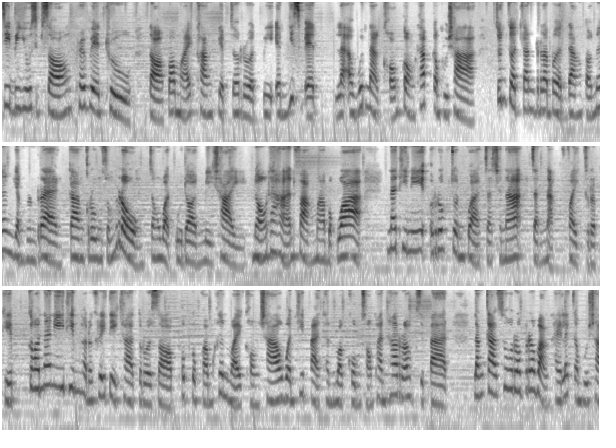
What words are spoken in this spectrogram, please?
GBU-12 Private True ต่อเป้าหมายคลังเก็บจรวด BM-21 และอาวุธหนักของกองทัพกัมพูชา จนเกิดการระเบิดดังต่อเนื่องอย่างรุนแรง กลางกรุงสำโรง จังหวัดอุดรมีชัย น้องทหารฝากมาบอกว่านาทีนี้รุกจนกว่าจะชนะจะหนักไฟกระพริบ ก่อนหน้านี้ทีมข่าวคริติค่ะตรวจสอบพบกับความเคลื่อนไหวของเช้าวันที่ 8 ธันวาคม 2568 หลังการสู้รบระหว่างไทยและกัมพูชา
